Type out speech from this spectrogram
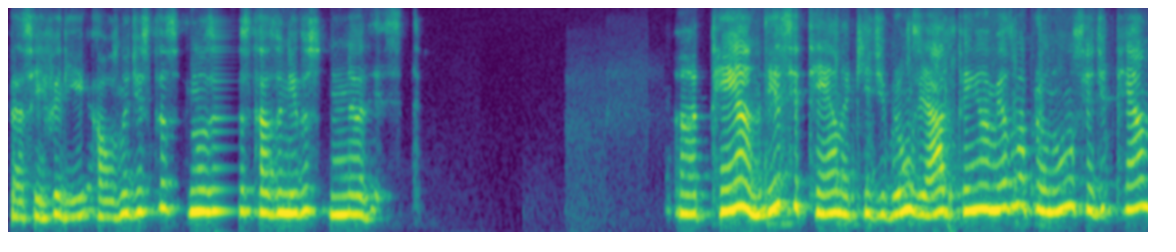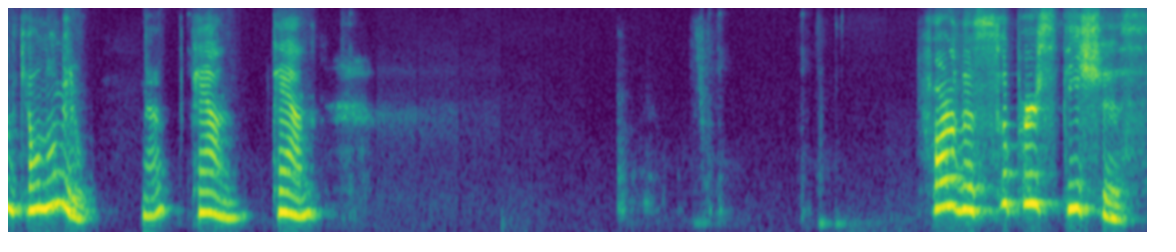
para se referir aos nudistas. Nos Estados Unidos, nudist. Uh, ten, esse ten aqui de bronzeado tem a mesma pronúncia de ten, que é o número, né? Ten, ten. for the superstitious,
